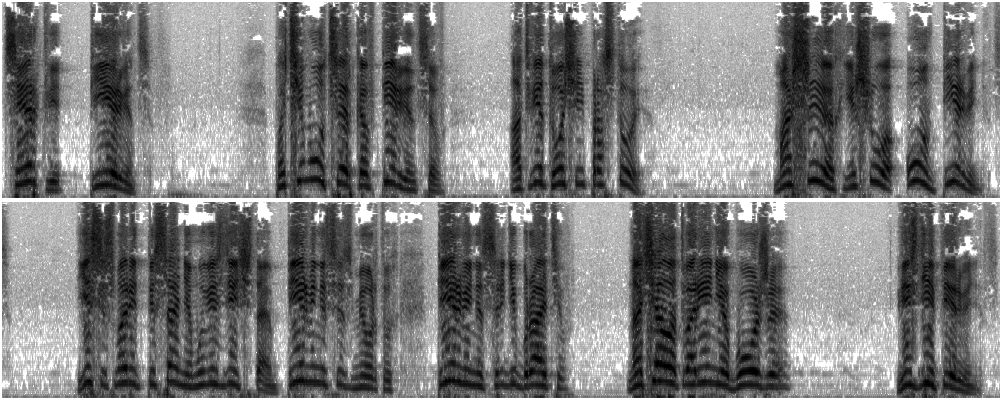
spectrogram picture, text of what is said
церкви первенцев. Почему церковь первенцев? Ответ очень простой. Машиах, Иешуа, он первенец. Если смотреть Писание, мы везде читаем. Первенец из мертвых, первенец среди братьев, начало творения Божия. Везде первенец.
